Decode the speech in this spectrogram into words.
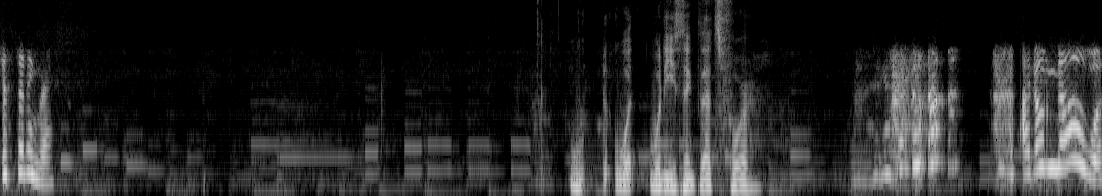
just sitting there. What what do you think that's for? I don't know.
